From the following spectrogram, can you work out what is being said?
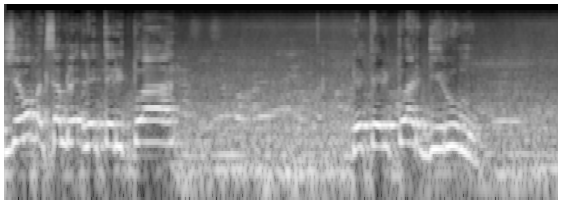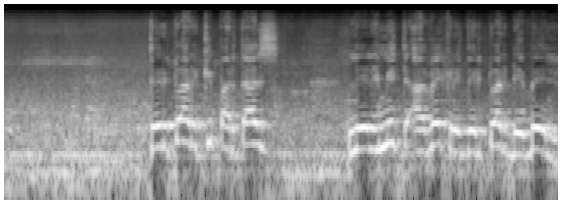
Je vois par exemple le territoire, le territoire d'Irumu, territoire qui partage les limites avec le territoire de Ben.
